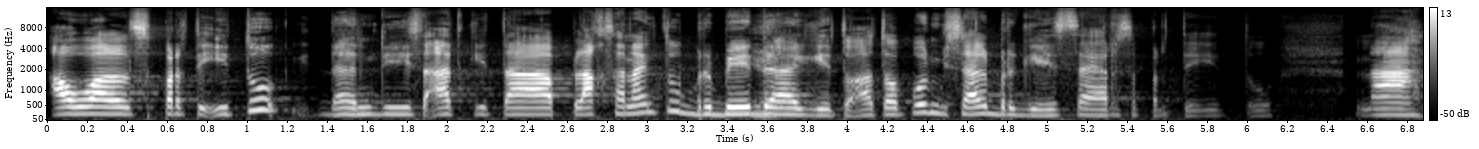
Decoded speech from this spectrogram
awal seperti itu dan di saat kita pelaksanaan itu berbeda yeah. gitu ataupun misalnya bergeser seperti itu. Nah,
